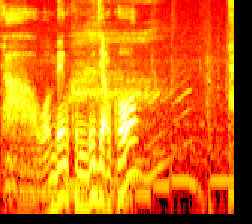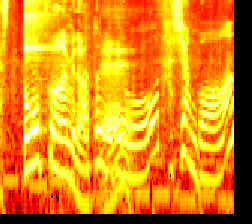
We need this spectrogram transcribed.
자 원뱅크 넣지 않고. 다시 또 풀어냅니다. 돌리기로 다시 한번.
